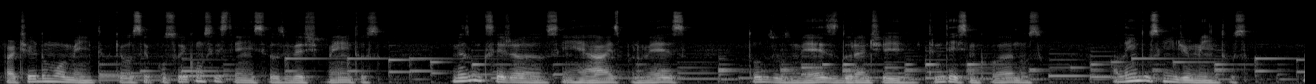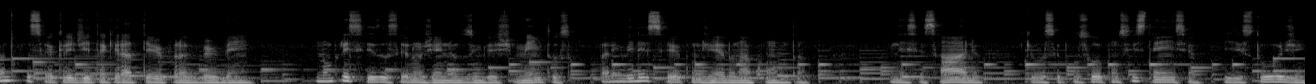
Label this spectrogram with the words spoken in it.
A partir do momento que você possui consistência em seus investimentos, mesmo que seja 100 reais por mês, todos os meses durante 35 anos, além dos rendimentos, quanto você acredita que irá ter para viver bem? Não precisa ser um gênio dos investimentos para envelhecer com dinheiro na conta. É necessário que você possua consistência e estude,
